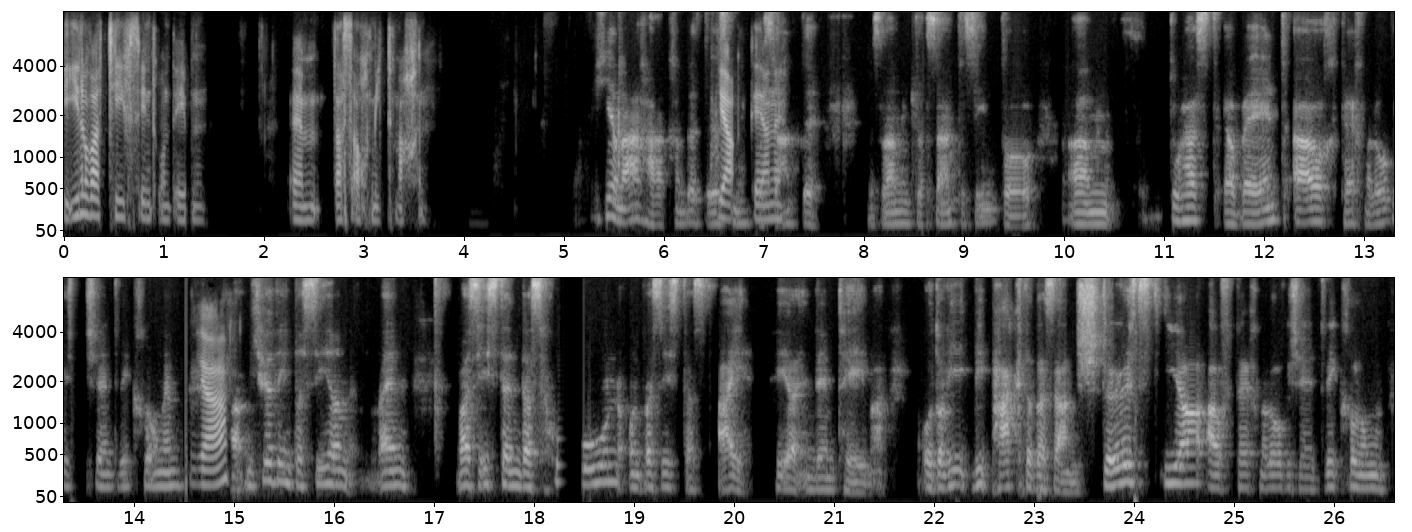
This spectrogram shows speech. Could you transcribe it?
die innovativ sind und eben ähm, das auch mitmachen. Hier nachhaken, das, ja, gerne. das war ein interessantes Intro. Ähm, Du hast erwähnt auch technologische Entwicklungen. Ja. Äh, mich würde interessieren, wenn, was ist denn das Huhn und was ist das Ei hier in dem Thema? Oder wie, wie packt ihr das an? Stößt ihr auf technologische Entwicklungen,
